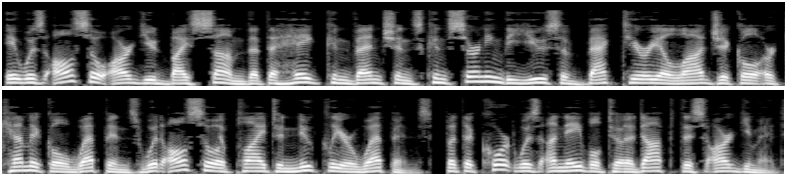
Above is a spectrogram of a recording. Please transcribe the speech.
It was also argued by some that the Hague Conventions concerning the use of bacteriological or chemical weapons would also apply to nuclear weapons, but the court was unable to adopt this argument.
